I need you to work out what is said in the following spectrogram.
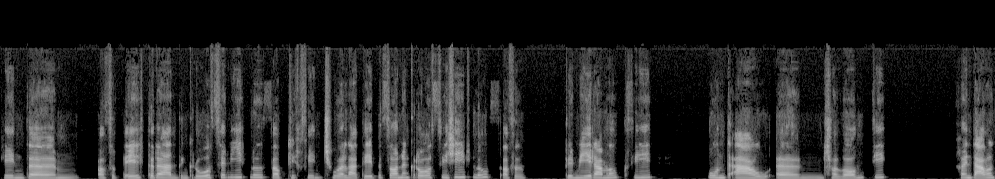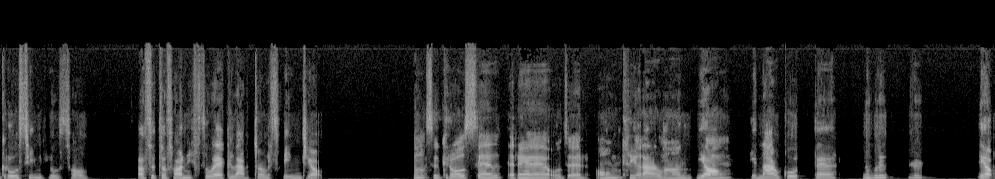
finde, ähm, also die Eltern haben einen grossen Einfluss, aber ich finde, die Schule hat ebenso einen grossen Einfluss, also bei mir auch mal gewesen. Und auch ähm, Verwandte können auch einen grossen Einfluss haben. Also das habe ich so erlebt als Kind, ja. Also Großeltern oder Onkel, Genau. Tante. Ja, genau, gut. Mhm. ja.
